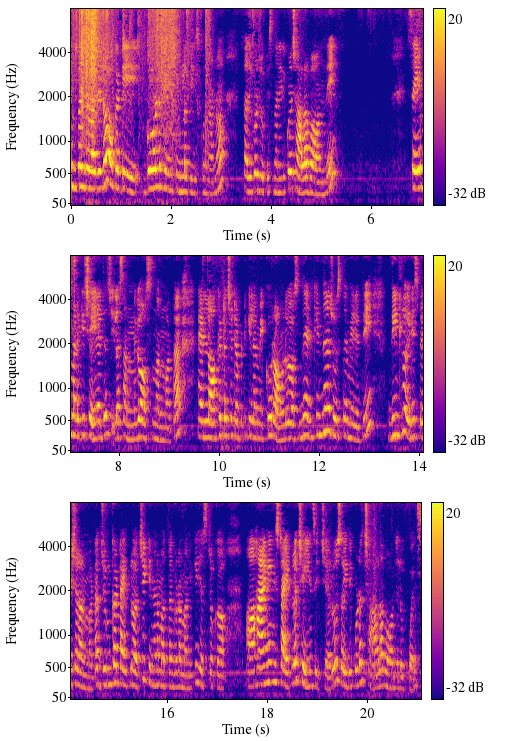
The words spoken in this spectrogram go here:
సింపుల్ జ్యువెలరీలో ఒకటి గోల్డ్ ఫినిషింగ్లో తీసుకున్నాను. సో అది కూడా చూపిస్తున్నాను. ఇది కూడా చాలా బాగుంది. సేమ్ మనకి చైన్ అయితే ఇలా సన్నగా వస్తుంది అనమాట అండ్ లాకెట్ వచ్చేటప్పటికి ఇలా మీకు రౌండ్గా వస్తుంది. అండ్ కింద చూస్తే మీరు ఇది దీంట్లో ఇది స్పెషల్ అనమాట జుంకా టైప్లో వచ్చి కింద మొత్తం కూడా మనకి జస్ట్ ఒక హ్యాంగింగ్స్ టైప్లో చైన్స్ ఇచ్చారు. సో ఇది కూడా చాలా బాగుంది లుక్ వైజ్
